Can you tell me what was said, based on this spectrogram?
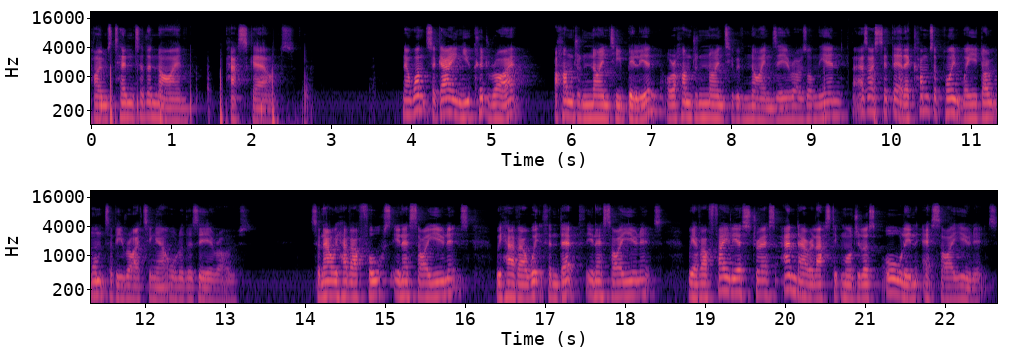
times 10 to the 9 pascals. Now once again you could write 190 billion or 190 with 9 zeros on the end. But as I said there, there comes a point where you don't want to be writing out all of the zeros. So now we have our force in SI units, we have our width and depth in SI units, we have our failure stress and our elastic modulus all in SI units.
